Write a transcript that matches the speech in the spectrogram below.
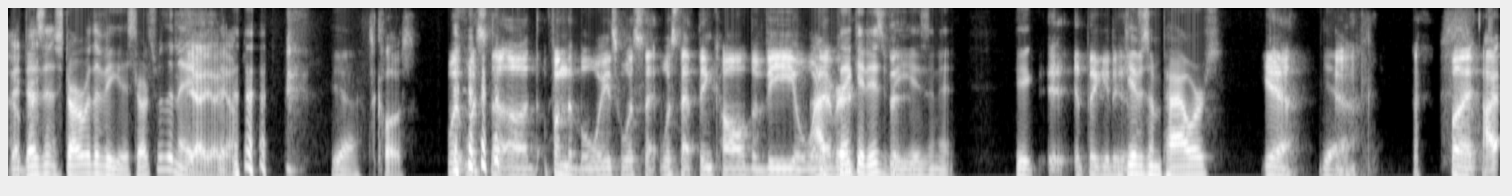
That okay. doesn't start with a V. It starts with an A. Yeah, yeah, yeah. yeah. It's close. What, what's the uh, from the boys? What's that? What's that thing called? The V or whatever? I think it is V, isn't it? It, I think it is. Gives them powers. Yeah. Yeah. yeah. But I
